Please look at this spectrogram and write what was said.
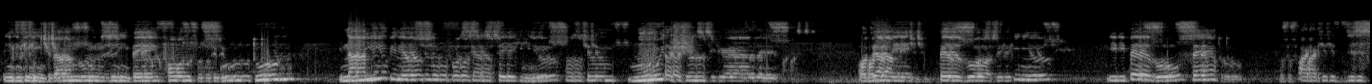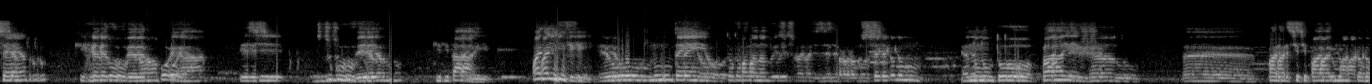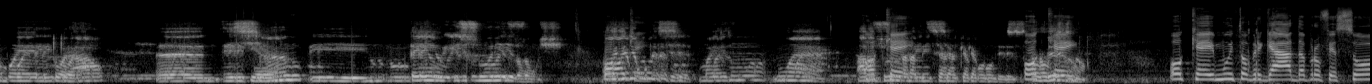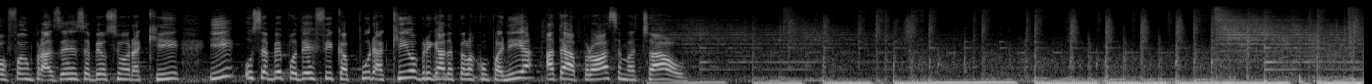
enfim, tivemos um desempenho, fomos para o segundo turno na minha opinião, se não fossem as fake news, nós tínhamos muita chance de ganhar as eleições. Obviamente, pesou as fake news e pesou o centro, os partidos de centro que resolveram apoiar esse desgoverno que está aí. Mas, enfim, eu não tenho, estou falando isso para dizer para você que eu não estou planejando é, participar de uma campanha eleitoral é, esse ano e não tenho isso no horizonte. Pode okay. acontecer, mas não, não é absolutamente okay. certo que aconteça. Ok. Talvez não. Ok, muito obrigada, professor. Foi um prazer receber o senhor aqui. E o CB Poder fica por aqui. Obrigada pela companhia. Até a próxima. Tchau.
